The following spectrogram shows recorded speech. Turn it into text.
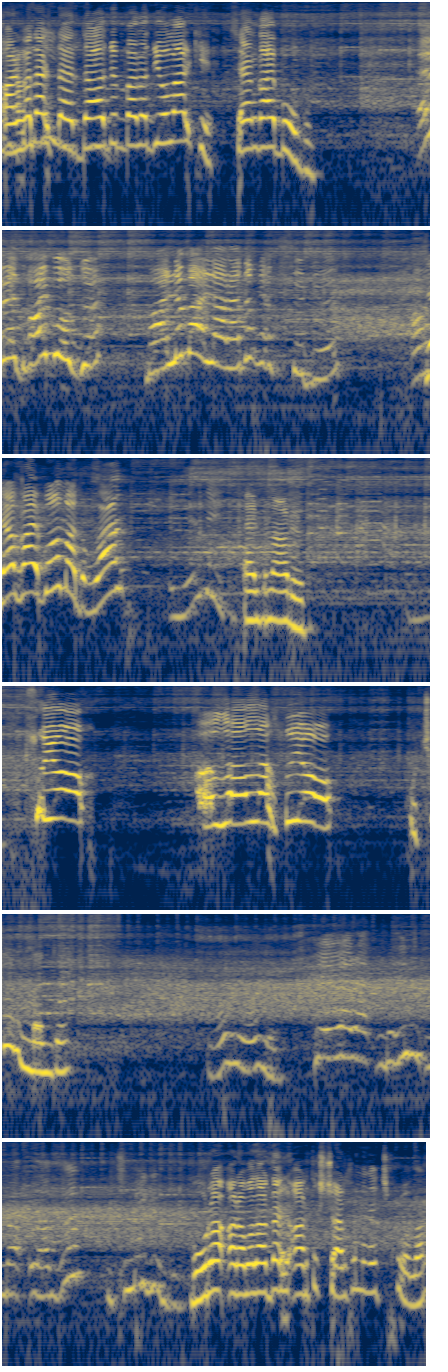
Arkadaşlar daha dün bana diyorlar ki sen kayboldun. Evet kayboldu. Mahalle mahalle aradık ya şu çocuğu. Ya kaybolmadım lan. E, neredeydin? Arıyordum. Su yok. Allah Allah su yok. Uçarım ben de. Ne oluyor oğlum? Şüpheler benim la- lagım içime girdi. Buğra arabalardan artık şarkı mı ne çıkıyor lan?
